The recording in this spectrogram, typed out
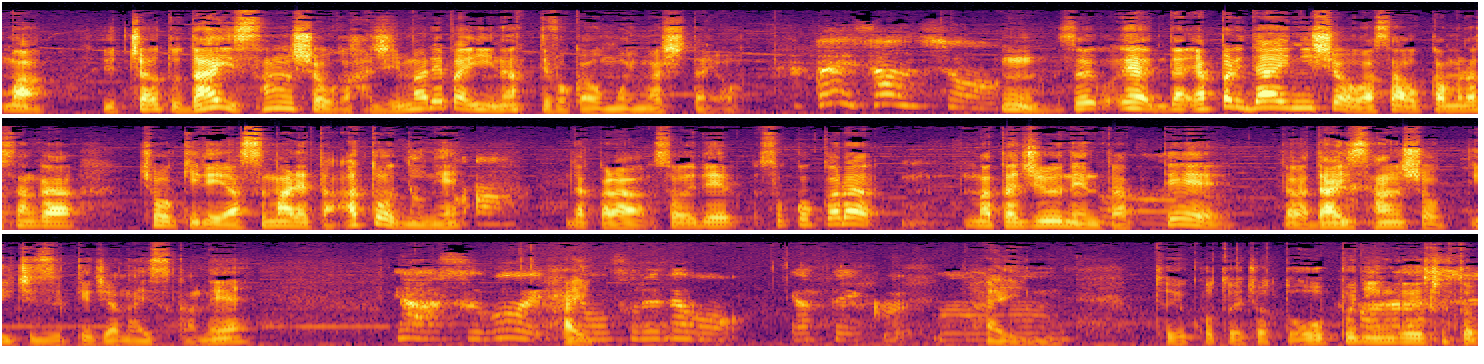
まあ言っちゃうと第3章が始まればいいなって僕は思いましたよ。第三章？うん。それいやだやっぱり第2章はさ、岡村さんが長期で休まれた後にね、あだからそれでそこからまた10年経って、だから第3章って位置づけじゃないですかね。いやすごい、はい。でもそれでもやっていく、うん。はいということでちょっとオープニングでちょっと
